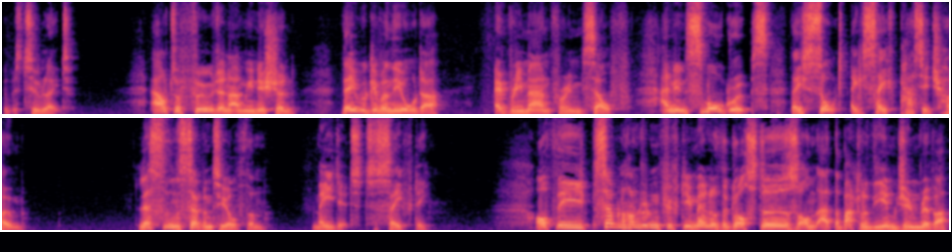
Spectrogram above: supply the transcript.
it was too late. Out of food and ammunition, they were given the order, every man for himself, and in small groups they sought a safe passage home. Less than 70 of them made it to safety. Of the 750 men of the Glosters on, at the Battle of the Imjin River,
